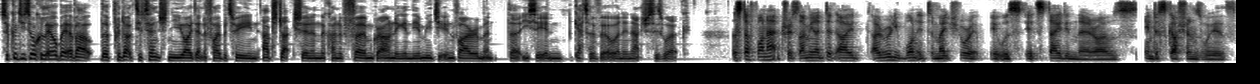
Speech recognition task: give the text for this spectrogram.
so, could you talk a little bit about the productive tension you identify between abstraction and the kind of firm grounding in the immediate environment that you see in Ghettoville and in Actress's work? The stuff on Actress, I mean, I did, I, I really wanted to make sure it, it was, it stayed in there. I was in discussions with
